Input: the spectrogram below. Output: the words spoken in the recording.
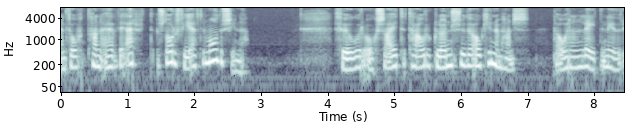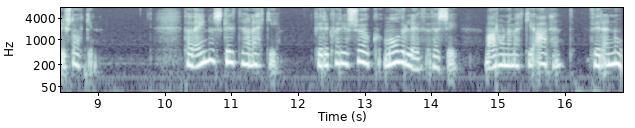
en þótt hann hefði ert stórfi eftir móður sína. Fögur og sætt tár glönsuðu á kinnum hans, þá er hann leit niður í stokkin. Það eina skildi hann ekki, fyrir hverja sög móðurleif þessi var honum ekki aðhend fyrir en nú.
